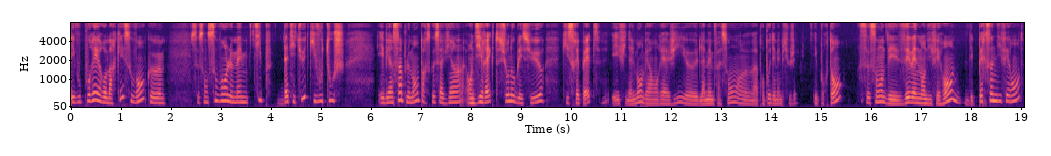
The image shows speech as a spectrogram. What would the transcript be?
Et vous pourrez remarquer souvent que ce sont souvent le même type d'attitude qui vous touche. Eh bien simplement parce que ça vient en direct sur nos blessures qui se répètent et finalement ben, on réagit euh, de la même façon euh, à propos des mêmes sujets. Et pourtant, ce sont des événements différents, des personnes différentes.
